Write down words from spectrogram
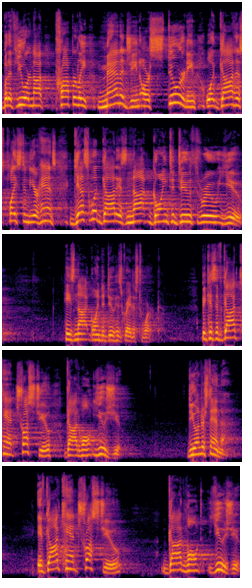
But if you are not properly managing or stewarding what God has placed into your hands, guess what God is not going to do through you? He's not going to do his greatest work. Because if God can't trust you, God won't use you. Do you understand that? If God can't trust you, God won't use you.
